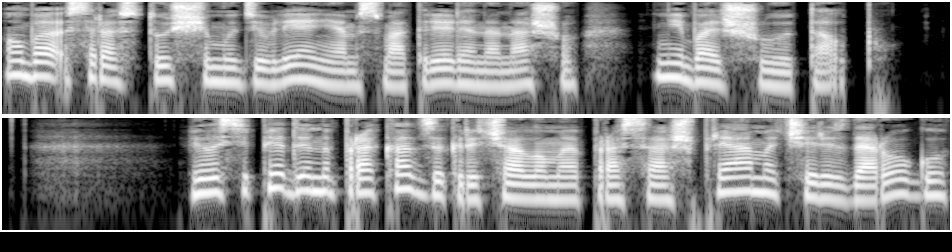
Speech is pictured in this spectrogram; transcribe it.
Оба с растущим удивлением смотрели на нашу небольшую толпу. «Велосипеды на прокат!» — закричал Уме Просаж прямо через дорогу.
